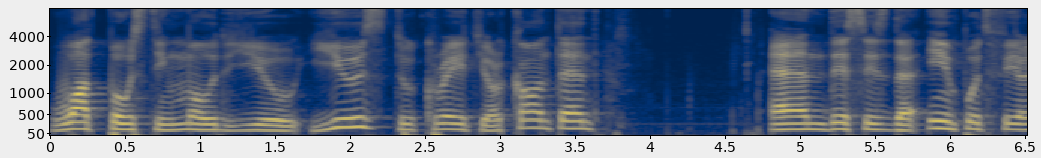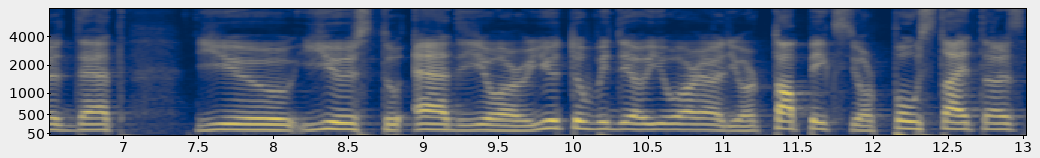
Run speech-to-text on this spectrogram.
what posting mode you use to create your content. And this is the input field that you use to add your YouTube video URL, your topics, your post titles,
